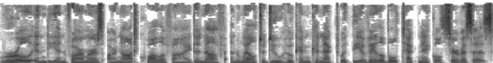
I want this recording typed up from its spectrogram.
Rural Indian farmers are not qualified enough and well to do who can connect with the available technical services.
